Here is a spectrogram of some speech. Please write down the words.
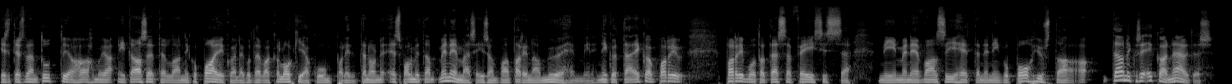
ja sitten jos jotain tuttuja hahmoja, niitä asetellaan niin paikoille, kuten vaikka Lokia kumppanit, että ne on edes valmiita menemään se isompaan tarinaan myöhemmin. Niin tämä eka pari, pari vuotta tässä Faceissa, niin menee vaan siihen, että ne niin pohjustaa, tämä on niin se eka näytös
